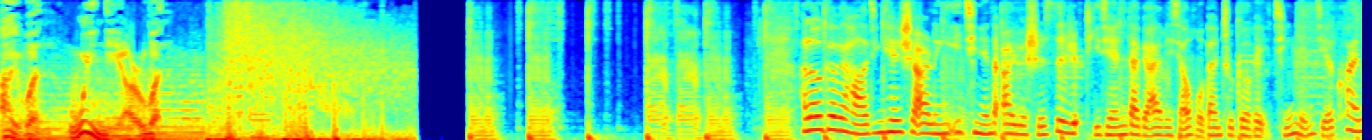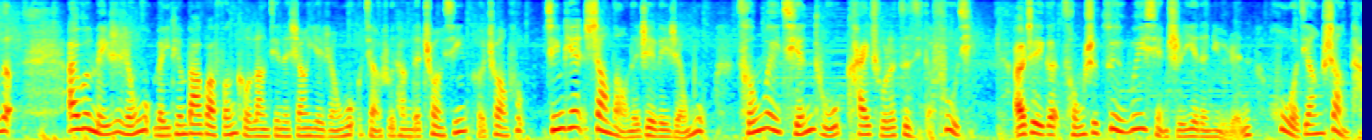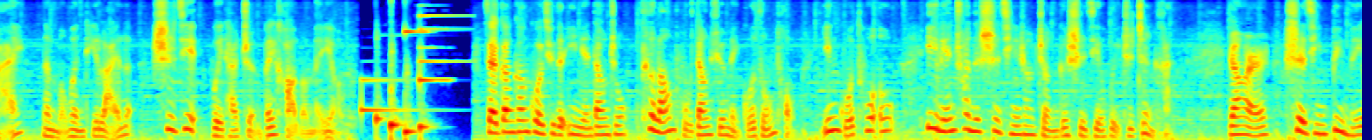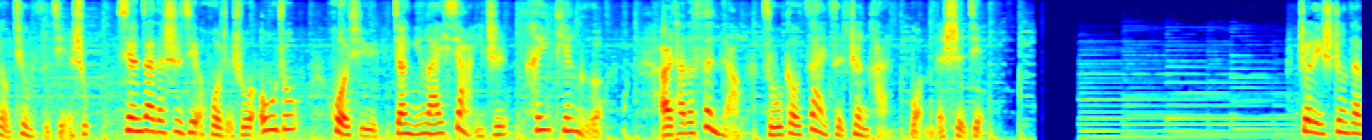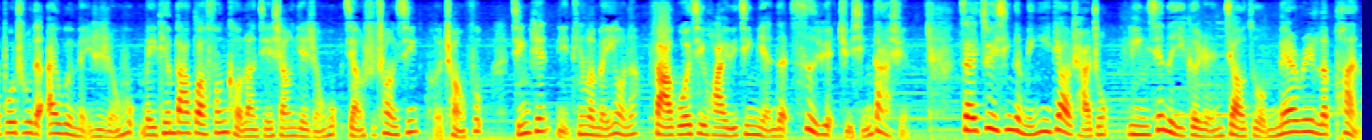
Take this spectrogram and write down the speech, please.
爱问为你而问。Hello，各位好，今天是二零一七年的二月十四日，提前代表爱问小伙伴祝各位情人节快乐。爱问每日人物，每天八卦风口浪尖的商业人物，讲述他们的创新和创富。今天上榜的这位人物，曾为前途开除了自己的父亲，而这个从事最危险职业的女人或将上台。那么问题来了，世界为她准备好了没有？在刚刚过去的一年当中，特朗普当选美国总统，英国脱欧，一连串的事情让整个世界为之震撼。然而，事情并没有就此结束。现在的世界，或者说欧洲，或许将迎来下一只黑天鹅，而它的分量足够再次震撼我们的世界。这里是正在播出的《爱问每日人物》，每天八卦风口浪尖商业人物，讲述创新和创富。今天你听了没有呢？法国计划于今年的四月举行大选，在最新的民意调查中，领先的一个人叫做 Mary Le Pen，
